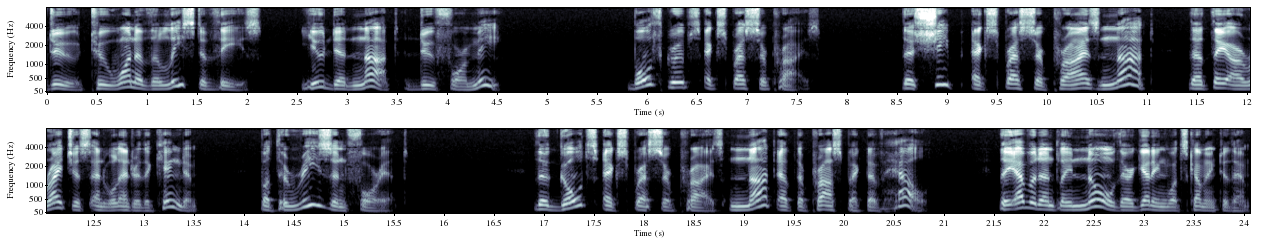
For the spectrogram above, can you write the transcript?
do to one of the least of these, you did not do for me. Both groups express surprise. The sheep express surprise not that they are righteous and will enter the kingdom, but the reason for it. The goats express surprise not at the prospect of hell. They evidently know they're getting what's coming to them,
